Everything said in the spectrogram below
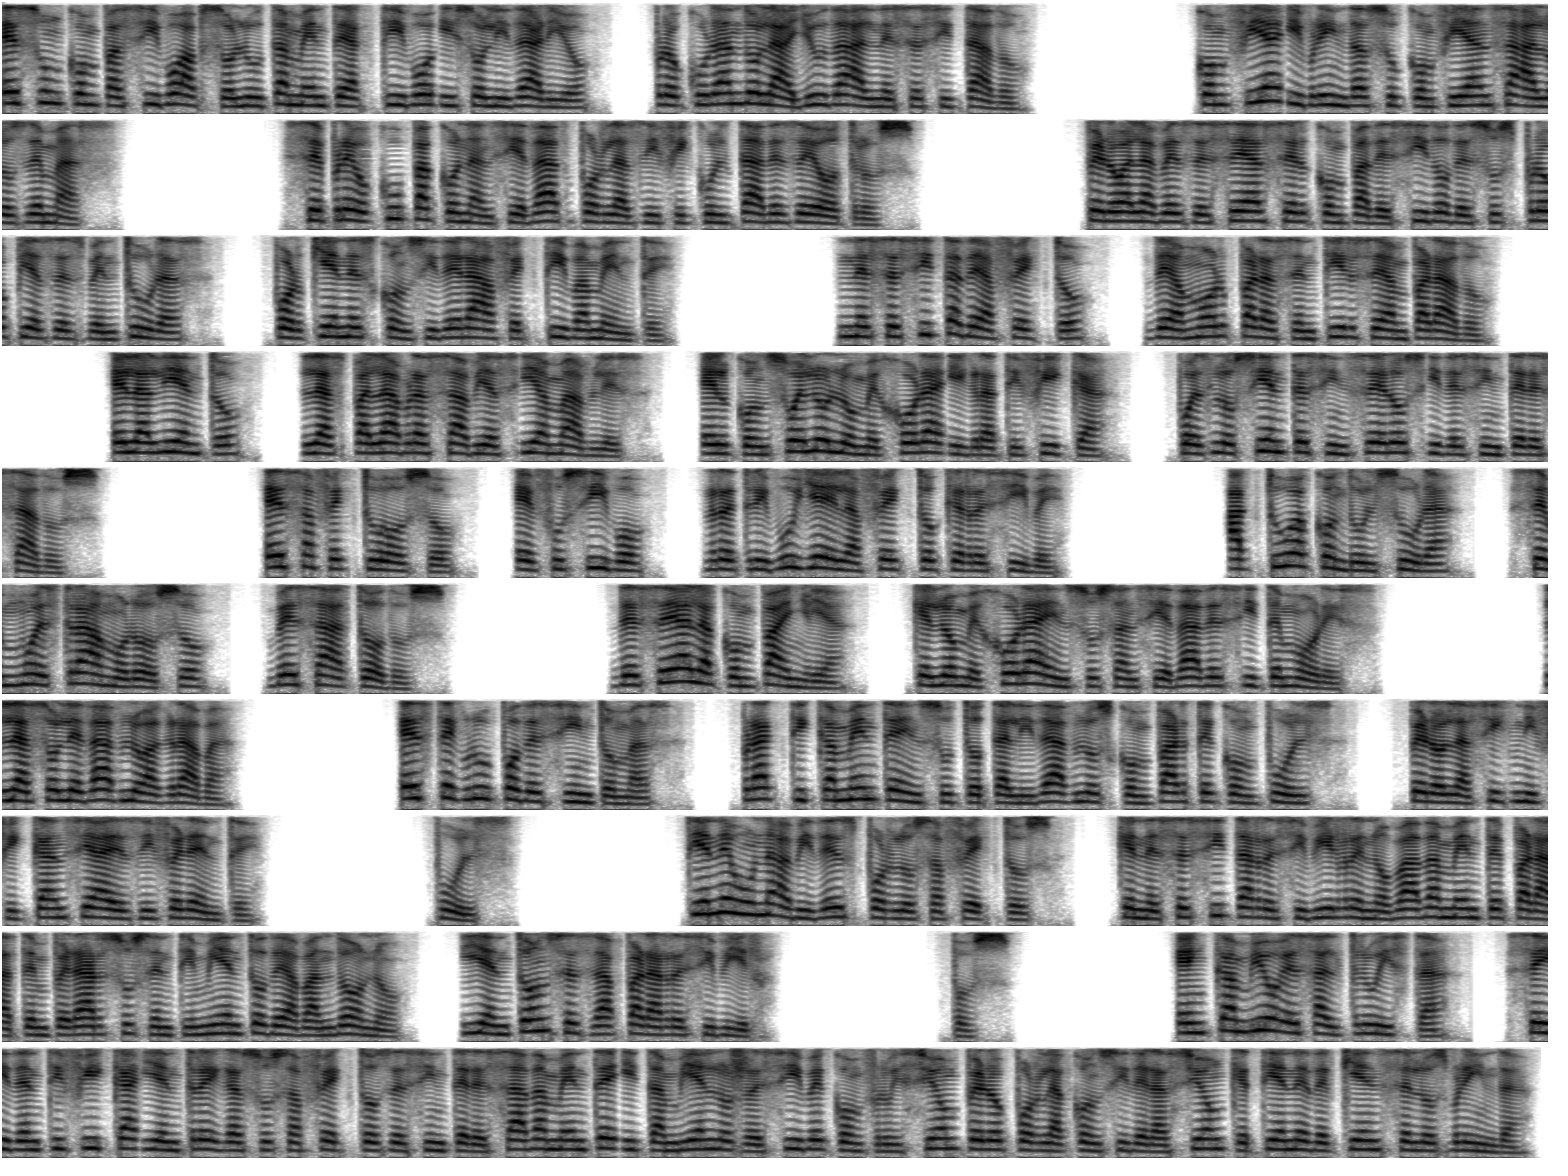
Es un compasivo absolutamente activo y solidario, procurando la ayuda al necesitado. Confía y brinda su confianza a los demás. Se preocupa con ansiedad por las dificultades de otros. Pero a la vez desea ser compadecido de sus propias desventuras, por quienes considera afectivamente. Necesita de afecto, de amor para sentirse amparado. El aliento, las palabras sabias y amables, el consuelo lo mejora y gratifica, pues los siente sinceros y desinteresados. Es afectuoso, efusivo, retribuye el afecto que recibe. Actúa con dulzura, se muestra amoroso, besa a todos. Desea la compañía, que lo mejora en sus ansiedades y temores. La soledad lo agrava. Este grupo de síntomas, prácticamente en su totalidad los comparte con Pulse, pero la significancia es diferente. Pulse. Tiene una avidez por los afectos, que necesita recibir renovadamente para atemperar su sentimiento de abandono, y entonces da para recibir. Pos. En cambio es altruista, se identifica y entrega sus afectos desinteresadamente y también los recibe con fruición pero por la consideración que tiene de quien se los brinda.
